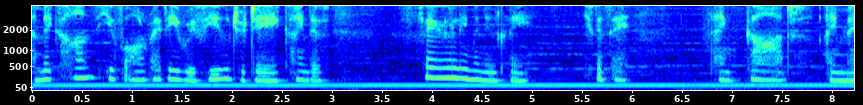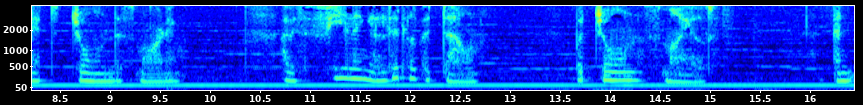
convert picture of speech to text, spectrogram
And because you've already reviewed your day kind of fairly minutely, you can say, Thank God I met Joan this morning. I was feeling a little bit down, but Joan smiled. And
